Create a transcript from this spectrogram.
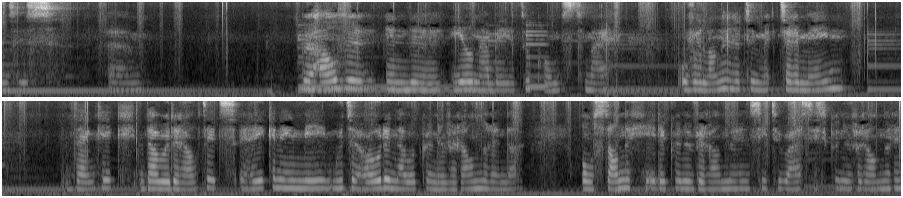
ons is. Um, behalve in de heel nabije toekomst, maar over langere termijn denk ik dat we er altijd rekening mee moeten houden dat we kunnen veranderen. Dat omstandigheden kunnen veranderen, situaties kunnen veranderen,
